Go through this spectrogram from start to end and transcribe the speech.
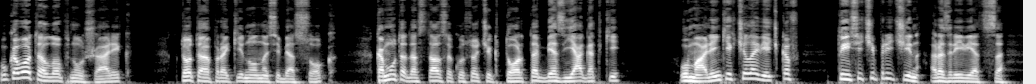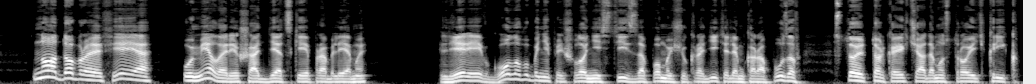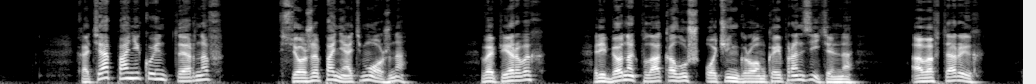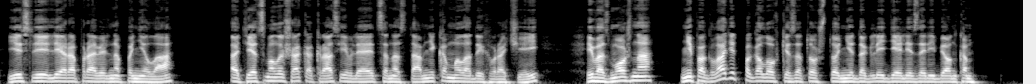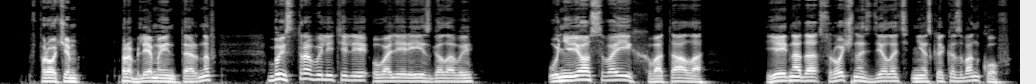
У кого-то лопнул шарик, кто-то опрокинул на себя сок, кому-то достался кусочек торта без ягодки. У маленьких человечков тысячи причин разреветься, но добрая фея умела решать детские проблемы. Лерей в голову бы не пришло нестись за помощью к родителям карапузов, стоит только их чадом устроить крик. Хотя панику интернов все же понять можно. Во-первых, ребенок плакал уж очень громко и пронзительно, а во-вторых, если Лера правильно поняла, отец малыша как раз является наставником молодых врачей и, возможно, не погладит по головке за то, что не доглядели за ребенком. Впрочем, проблемы интернов быстро вылетели у Валерии из головы. У нее своих хватало. Ей надо срочно сделать несколько звонков.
